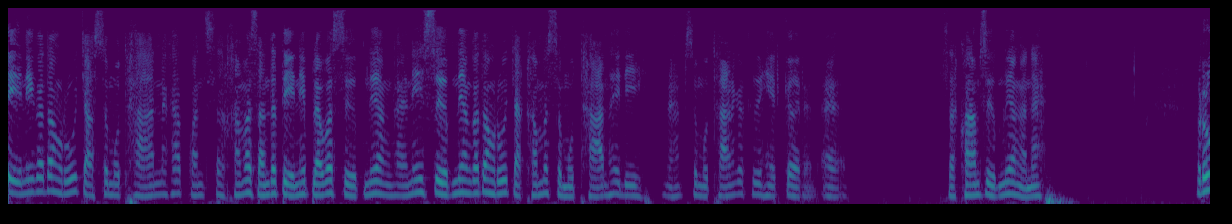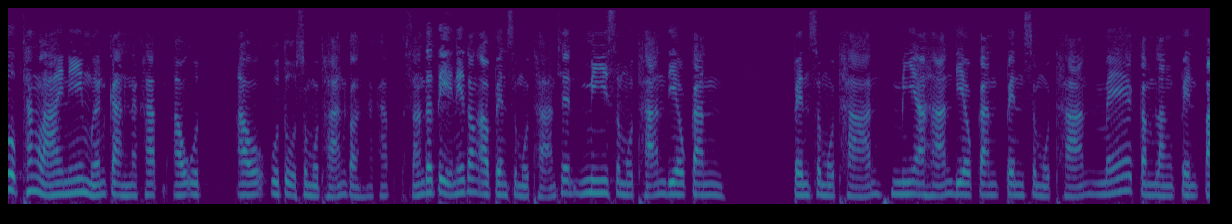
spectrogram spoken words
ตินี้ก็ต้องรู้จักสมุทฐานนะครับคำว่าสันตตินี่แปลว่าสืบเนื่องอันนี้สืบเนื่องก็ต้องรู้จักคำว่าสมุทฐานให้ดีนะครับ สมุทฐานก็คือเหตุเกิดเออความสืบเนื่องอะนะรูปทั้งหลายนี้เหมือนกันนะครับ เอาอุเอาอุตุสมุทฐานก่อนนะครับ สันตตินี้ต้องเอาเป็นสมุทฐาน เช่น มีสมุทฐานเดียวกันเป็นสมุทฐาน มีอาหารเดียวกันเป็นสมุทฐาน แม้กำลังเป็นไป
